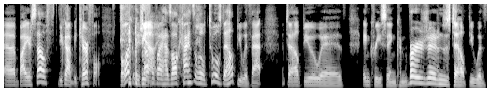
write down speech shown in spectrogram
uh, by yourself, you gotta be careful. But luckily, Yeah. Shopify has all kinds of little tools to help you with that. To help you with increasing conversions, to help you with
